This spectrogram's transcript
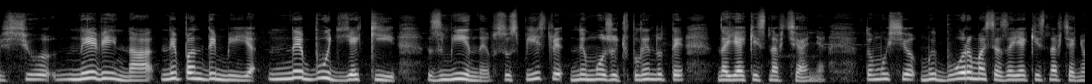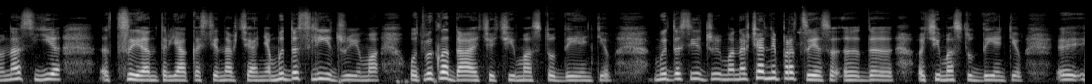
що не війна, не пандемія, не будь-які зміни в суспільстві не можуть вплинути на якість навчання. Тому що ми боремося за якість навчання. У нас є центр якості навчання. Ми досліджуємо, от викладач очима студентів, ми досліджуємо навчальний процес е, очима студентів, е,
